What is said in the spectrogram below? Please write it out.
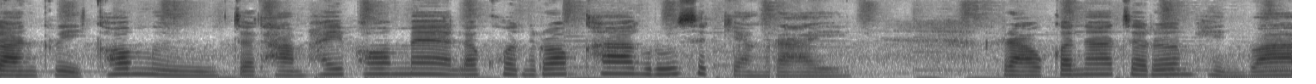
การกรีดข้อมือจะทำให้พ่อแม่และคนรอบข้างรู้สึกอย่างไร เราก็น่าจะเริ่มเห็นว่า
